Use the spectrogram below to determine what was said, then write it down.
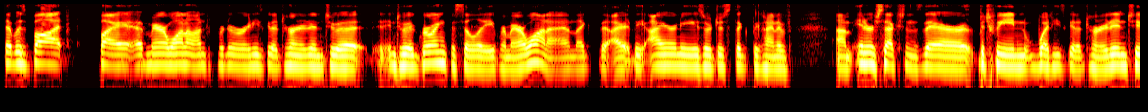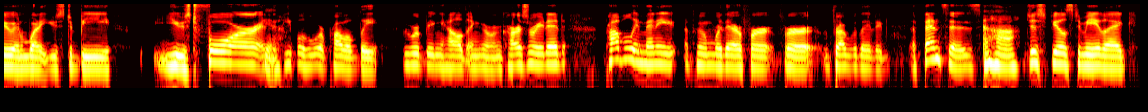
that was bought by a marijuana entrepreneur, and he's going to turn it into a into a growing facility for marijuana. And like the the ironies or just the, the kind of um, intersections there between what he's going to turn it into and what it used to be used for, and the people who were probably who were being held and were incarcerated, probably many of whom were there for for drug related offenses. Uh-huh. Just feels to me like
